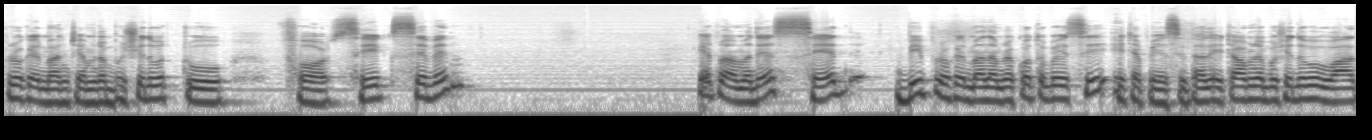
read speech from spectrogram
প্রোকের মানটি আমরা বসিয়ে দেবো টু ফোর সিক্স সেভেন এরপর আমাদের সেদ বি প্রকের মান আমরা কত পেয়েছি? এটা পেয়েছি। তাহলে এটা আমরা বসিয়ে দেবো ওয়ান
